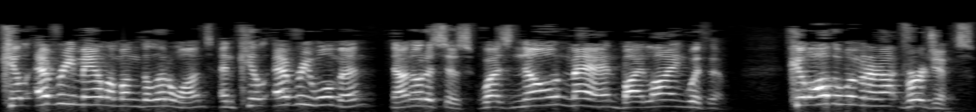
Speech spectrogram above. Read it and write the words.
kill every male among the little ones, and kill every woman, now notice this, who has known man by lying with him. Kill all the women who are not virgins.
